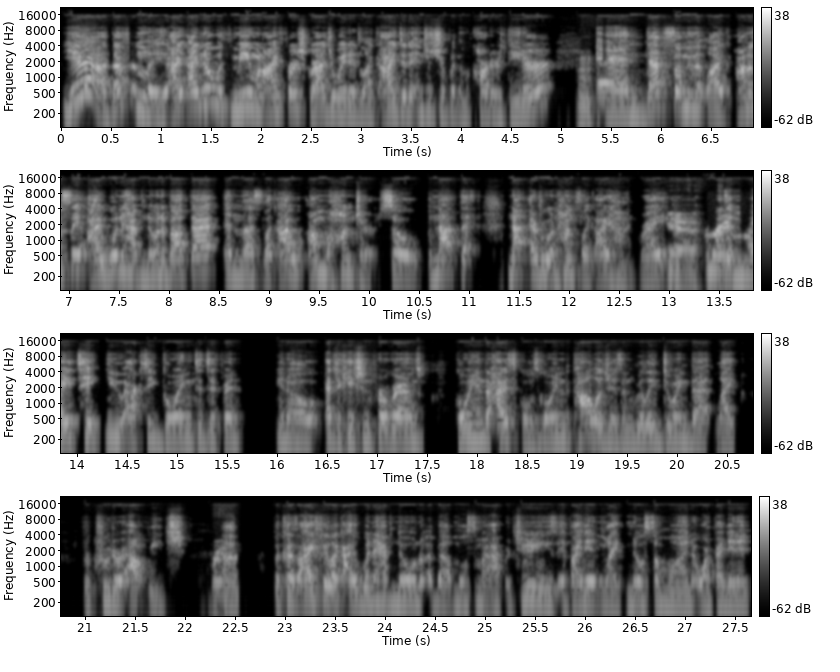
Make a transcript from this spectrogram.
Yeah, definitely. I, I know with me when I first graduated, like I did an internship with the McCarter Theater, Mm. and that's something that like honestly I wouldn't have known about that unless like I I'm a hunter. So not that not everyone hunts like I hunt, right? yeah Sometimes right, it might take you actually going to different you know education programs, going into high schools, going into colleges, and really doing that like recruiter outreach right. um, because I feel like I wouldn't have known about most of my opportunities if I didn't like know someone or if I didn't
